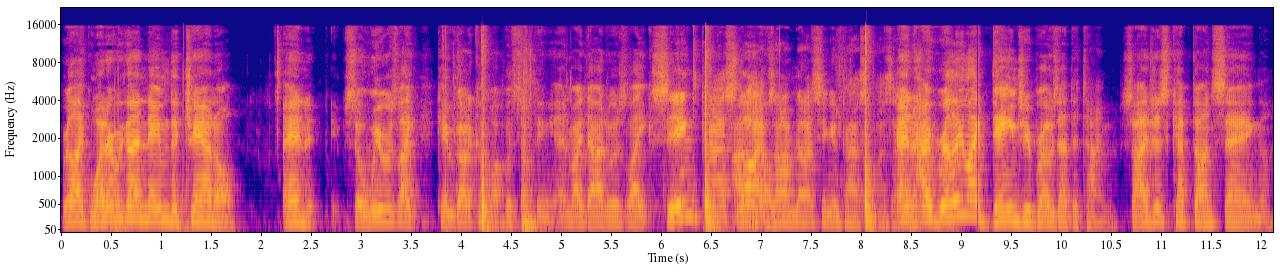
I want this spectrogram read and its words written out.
We are like, what are we gonna name the channel? And so we was like, okay, we gotta come up with something. And my dad was like, Sing past I lives. know. I'm not singing past lives. and I really like Danger Bros at the time. So I just kept on saying,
